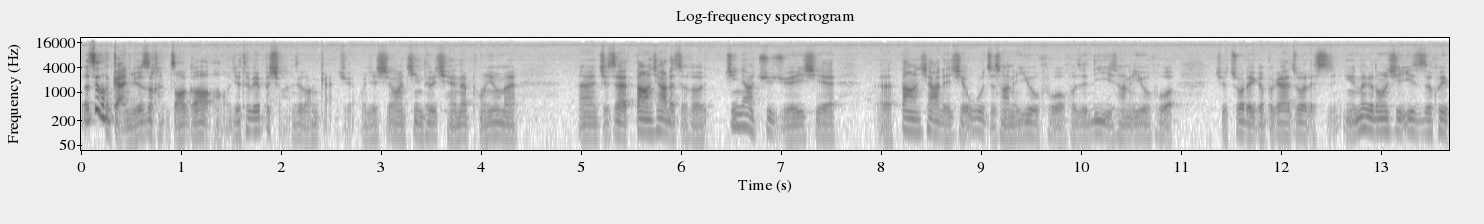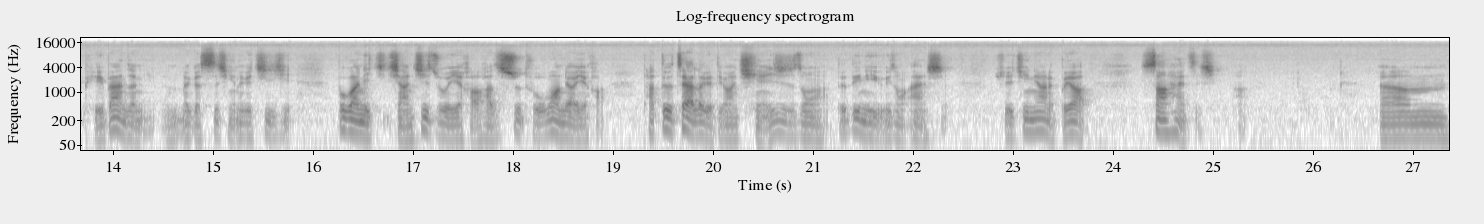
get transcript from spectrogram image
那这种感觉是很糟糕啊！我就特别不喜欢这种感觉。我就希望镜头前的朋友们，嗯，就在当下的时候，尽量拒绝一些呃当下的一些物质上的诱惑或者利益上的诱惑，就做了一个不该做的事情。因为那个东西一直会陪伴着你，那个事情那个记忆，不管你想记住也好，还是试图忘掉也好。他都在那个地方，潜意识中啊，都对你有一种暗示，所以尽量的不要伤害自己啊。嗯，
